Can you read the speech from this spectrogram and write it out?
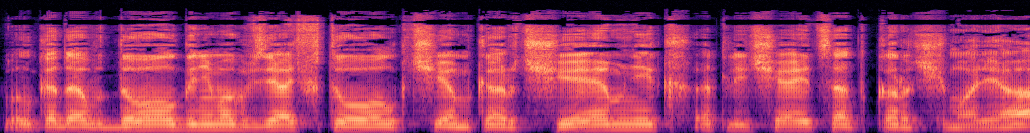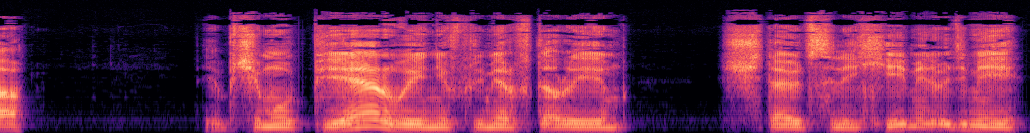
волкодав долго не мог взять в толк, чем корчемник отличается от корчмаря, и почему первые, не в пример вторым, считаются лихими людьми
